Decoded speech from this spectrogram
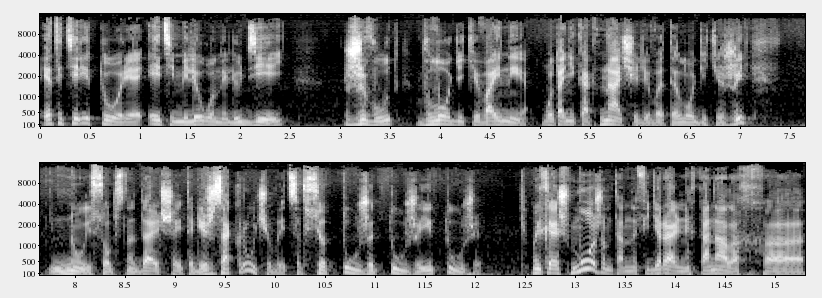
Эта территория, эти миллионы людей живут в логике войны. Вот они как начали в этой логике жить, ну и, собственно, дальше это лишь закручивается все туже, туже и туже. Мы, конечно, можем там на федеральных каналах э,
